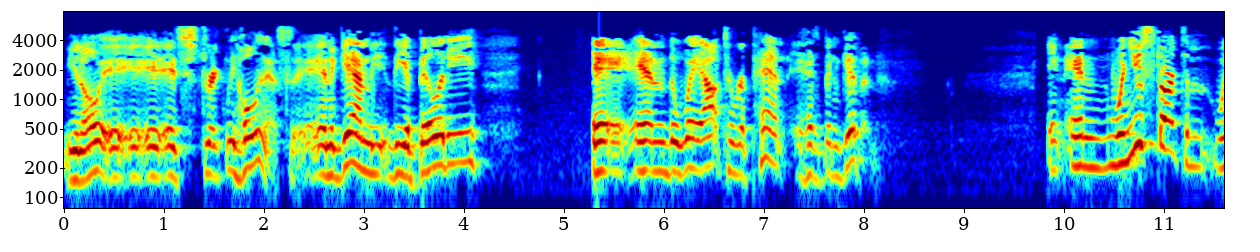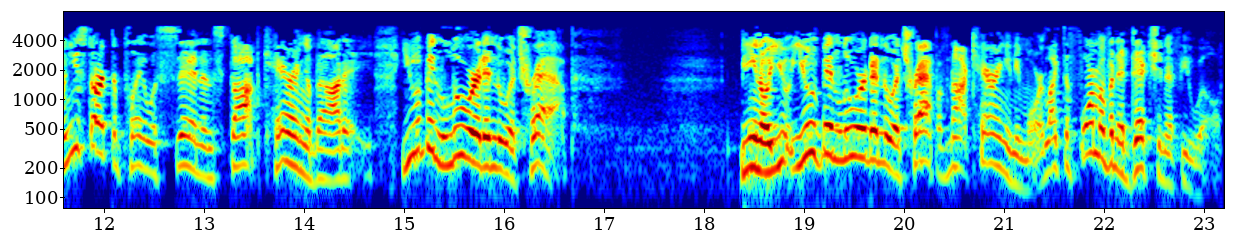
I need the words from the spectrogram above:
You know, it, it, it's strictly holiness. And again, the the ability and the way out to repent has been given. And, and when you start to when you start to play with sin and stop caring about it, you have been lured into a trap. You know, you you have been lured into a trap of not caring anymore, like the form of an addiction, if you will.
